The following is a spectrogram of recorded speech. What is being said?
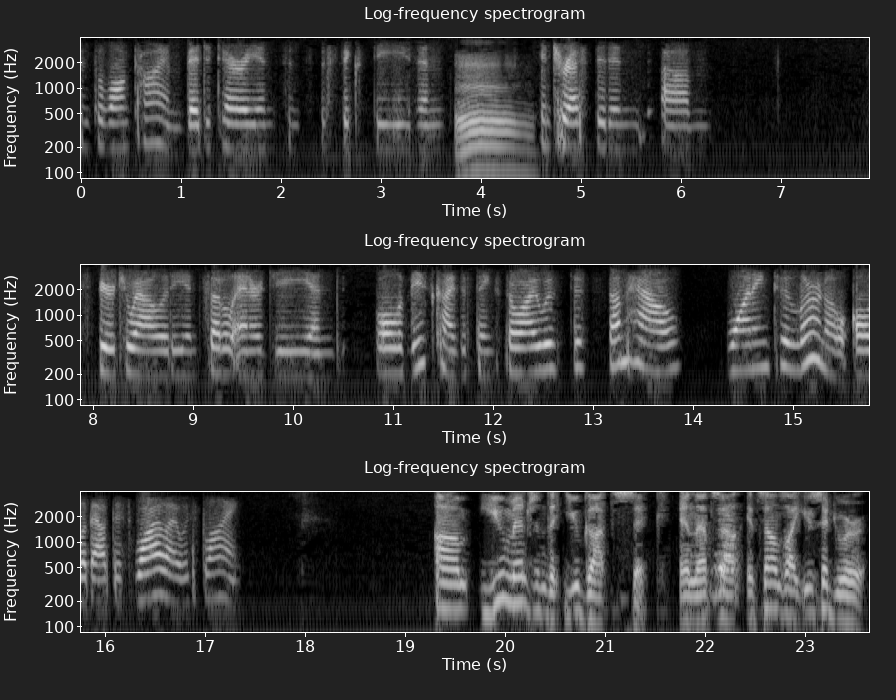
since a long time, vegetarian since the 60s, and Mm. interested in um, spirituality and subtle energy and all of these kinds of things. So I was just somehow wanting to learn all, all about this while I was flying. Um, you mentioned that you got sick, and that sound, it sounds like you said you were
